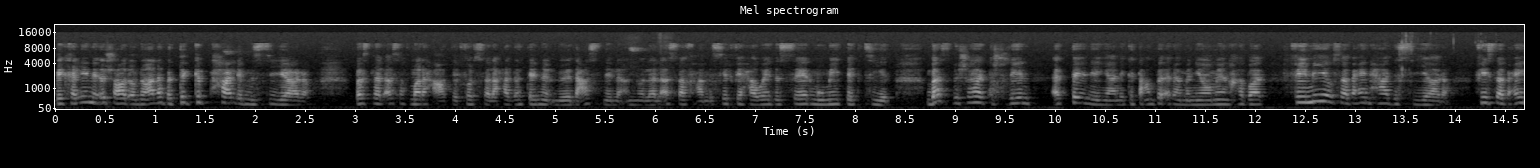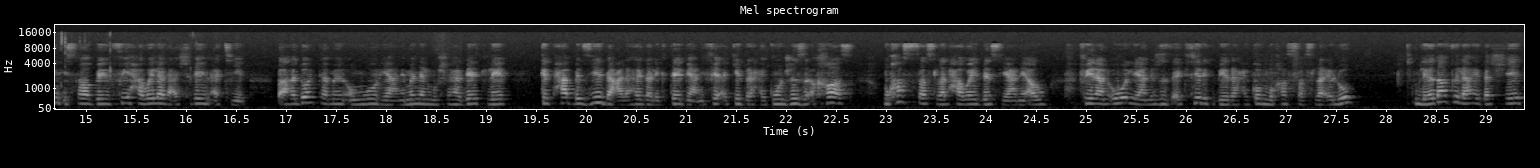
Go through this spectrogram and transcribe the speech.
بيخليني أشعر إنه أنا بدي كب حالي من السيارة. بس للأسف ما رح أعطي فرصة لحدا ثاني إنه يدعسني لأنه للأسف عم بيصير في حوادث سير مميتة كثير بس بشهر تشرين الثاني يعني كنت عم بقرأ من يومين خبر في 170 حادث سيارة في 70 إصابة وفي حوالي ال 20 قتيل. بقى هدول كمان أمور يعني من المشاهدات اللي كنت حابة زياده على هذا الكتاب. يعني في أكيد رح يكون جزء خاص مخصص للحوادث يعني أو فينا نقول يعني جزء كثير كبير رح يكون مخصص له بالإضافة لهذا الشيء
